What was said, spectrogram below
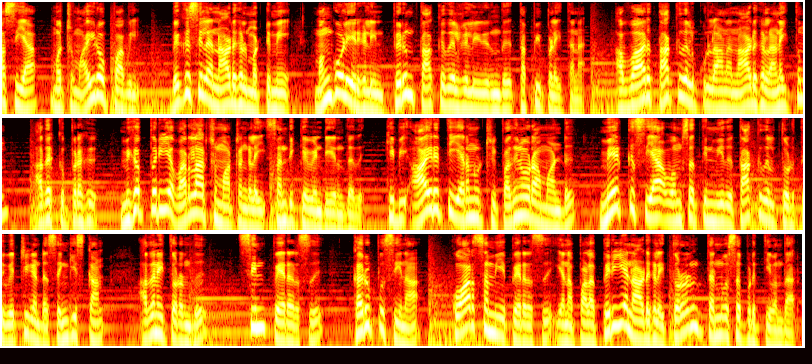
ஆசியா மற்றும் ஐரோப்பாவில் வெகு சில நாடுகள் மட்டுமே மங்கோலியர்களின் பெரும் தாக்குதல்களிலிருந்து தப்பி பிழைத்தன. அவ்வாறு தாக்குதலுக்குள்ளான நாடுகள் அனைத்தும் அதற்கு பிறகு மிகப்பெரிய வரலாற்று மாற்றங்களை சந்திக்க வேண்டியிருந்தது. கிபி ஆயிரத்தி இருநூற்றி பதினோராம் ஆண்டு மேற்கு சியா வம்சத்தின் மீது தாக்குதல் தொடுத்து வெற்றி கண்ட செங்கிஸ்கான் அதனைத் தொடர்ந்து சின் பேரரசு கருப்பு சீனா குவார்சமிய பேரரசு என பல பெரிய நாடுகளை தொடர்ந்து தன்வசப்படுத்தி வந்தார்.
